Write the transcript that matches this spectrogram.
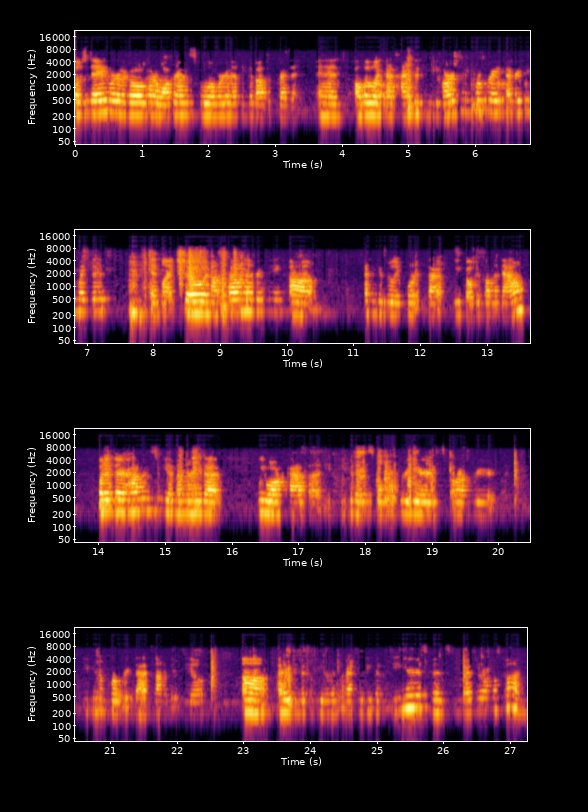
So today, we're gonna go kind of walk around the school and we're gonna think about the present. And although like at times it can be hard to incorporate everything like this and like show and not tell and everything, um, I think it's really important that we focus on the now. But if there happens to be a memory that we walk past that, you know, you've been in the school for three years, around three years, can incorporate that, it's not a big deal. Um, I don't think this will be really fun activity for the seniors, because you guys are almost gone.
